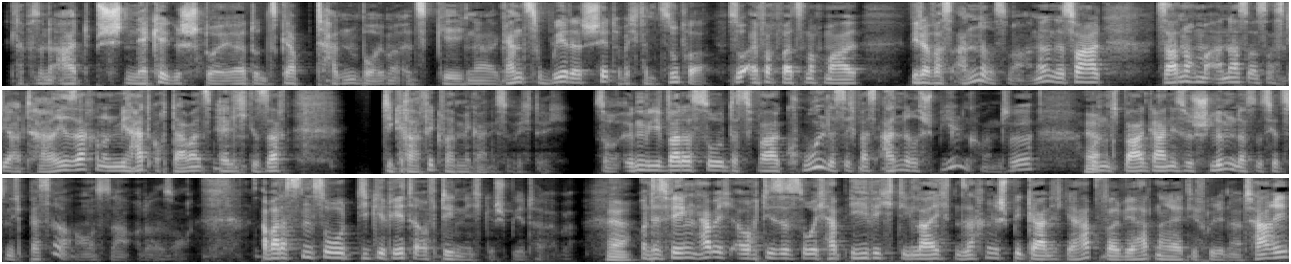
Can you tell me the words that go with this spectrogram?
ich glaube, so eine Art Schnecke gesteuert und es gab Tannenbäume als Gegner. Ganz weirder Shit, aber ich fand's super. So einfach, weil es nochmal wieder was anderes war. Ne? Das war halt, sah nochmal anders aus als die Atari-Sachen und mir hat auch damals ehrlich gesagt, die Grafik war mir gar nicht so wichtig. So, irgendwie war das so, das war cool, dass ich was anderes spielen konnte Ja. und war gar nicht so schlimm, dass es jetzt nicht besser aussah oder so. Aber das sind so die Geräte, auf denen ich gespielt habe. Ja. Und deswegen habe ich auch dieses so, ich habe ewig die leichten Sachen gespielt, gar nicht gehabt, weil wir hatten relativ früh den Atari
